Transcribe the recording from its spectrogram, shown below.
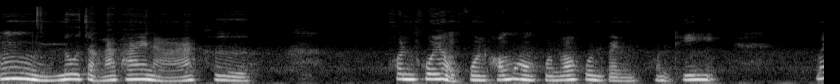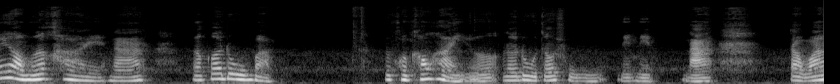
อืม ดูจากหน้าไพ่นะ คือ คนคุยของคุณเขามองคุณว่าคุณเป็นคนที่ ไม่ยอมเลือกใครนะ แล้วก็ดูแบบเป็นคนเข้าหายเยอะ แล้วดูเจ้าชู้นิดๆนะ แต่ว่า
